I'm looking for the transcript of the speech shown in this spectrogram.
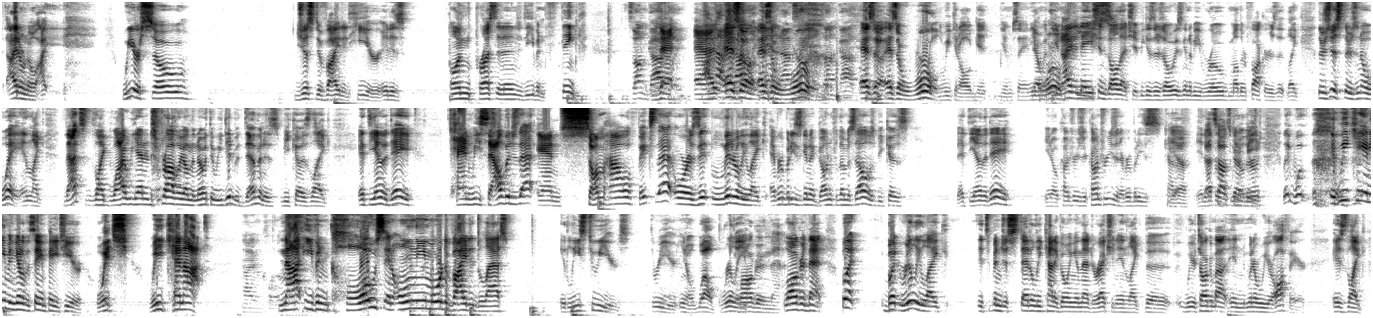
I don't know. I we are so just divided here. It is unprecedented to even think it's ungodly. that I'm as not as a godly as man, a I'm saying world as a as a world we could all get you know what I'm saying? Yeah, Even with the United peace. Nations all that shit because there's always going to be rogue motherfuckers that like there's just there's no way. And like that's like why we ended probably on the note that we did with Devin is because like at the end of the day can we salvage that and somehow fix that? Or is it literally like everybody's gonna gun for themselves because at the end of the day you know countries are countries and everybody's kind Yeah, of in it that's for, how it's you know, gonna their be. own- like, wh- if we can't even get on the same page here which we cannot Not even close. not even close and only more divided the last at least two years three years you know well really Longer than that. longer than that but but really like it's been just steadily kind of going in that direction in like the we were talking about in whenever we were off air is like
